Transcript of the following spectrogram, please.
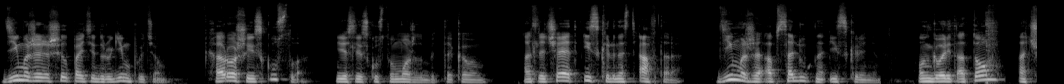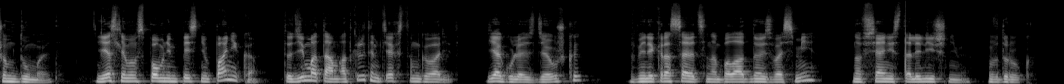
Дима же решил пойти другим путем. Хорошее искусство, если искусство может быть таковым, отличает искренность автора. Дима же абсолютно искренен. Он говорит о том, о чем думает. Если мы вспомним песню «Паника», то Дима там открытым текстом говорит я гуляю с девушкой. В мире красавиц она была одной из восьми, но все они стали лишними, вдруг.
